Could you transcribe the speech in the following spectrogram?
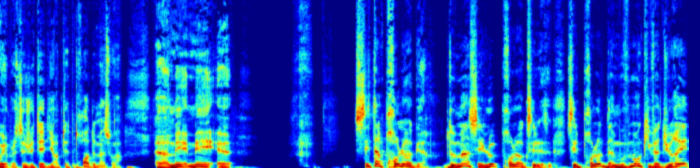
Oui, la CGT dira peut-être trois demain soir. Euh, mais mais euh, c'est un prologue. Demain, c'est le prologue. C'est le prologue d'un mouvement qui va durer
